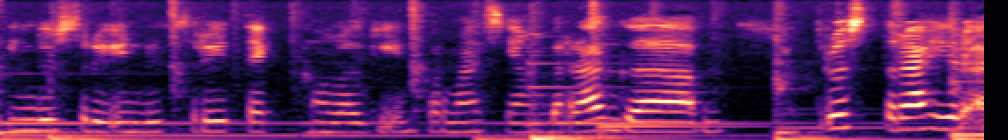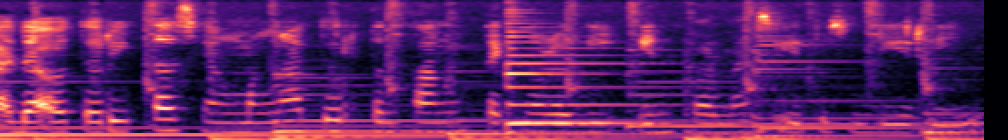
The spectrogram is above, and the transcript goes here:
industri-industri teknologi informasi yang beragam, Terus terakhir ada otoritas yang mengatur tentang teknologi informasi itu sendiri.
